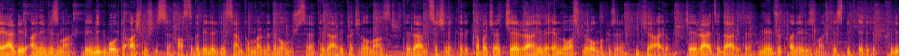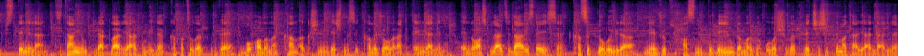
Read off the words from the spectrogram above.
Eğer bir anevrizma belli bir boyutu aşmış ise, hastada belirgin semptomlar neden olmuş ise tedavi kaçınılmazdır. Tedavi seçenekleri kabaca cerrahi ve endovasküler olmak üzere ikiye ayrılır. Cerrahi tedavide mevcut anevrizma tespit edilip klips denilen titanyum plaklar yardımıyla kapatılır ve bu alana kan akışının geçmesi kalıcı olarak engellenir. Endovasküler tedavide ise kasık yoluyla mevcut hastalıklı beyin damarına ulaşılır ve çeşitli materyallerle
